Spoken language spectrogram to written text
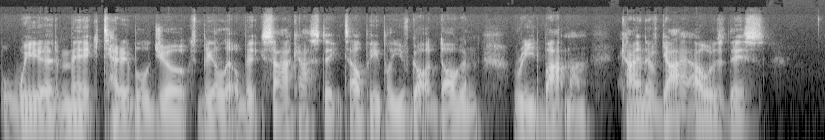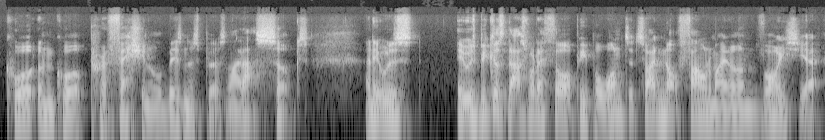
weird, make terrible jokes, be a little bit sarcastic, tell people you've got a dog and read Batman kind of guy. I was this quote unquote professional business person. Like that sucks. And it was it was because that's what I thought people wanted. So I'd not found my own voice yet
